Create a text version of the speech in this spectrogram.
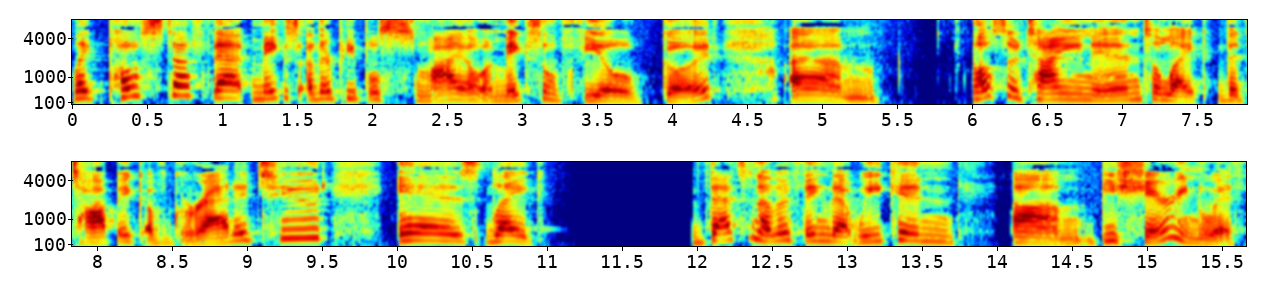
Like, post stuff that makes other people smile and makes them feel good. Um, also tying into like the topic of gratitude is like that's another thing that we can um, be sharing with,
